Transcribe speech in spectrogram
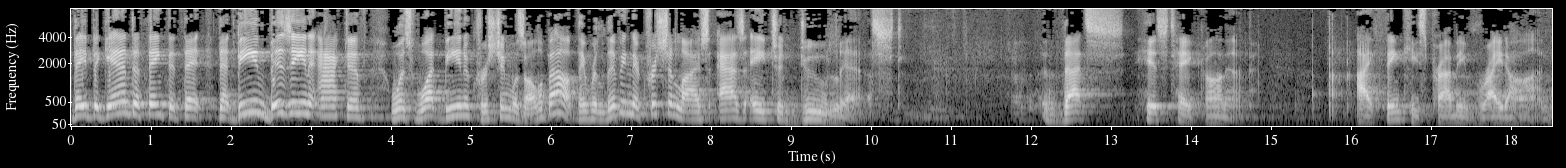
They began to think that, that, that being busy and active was what being a Christian was all about. They were living their Christian lives as a to do list. That's his take on it. I think he's probably right on.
